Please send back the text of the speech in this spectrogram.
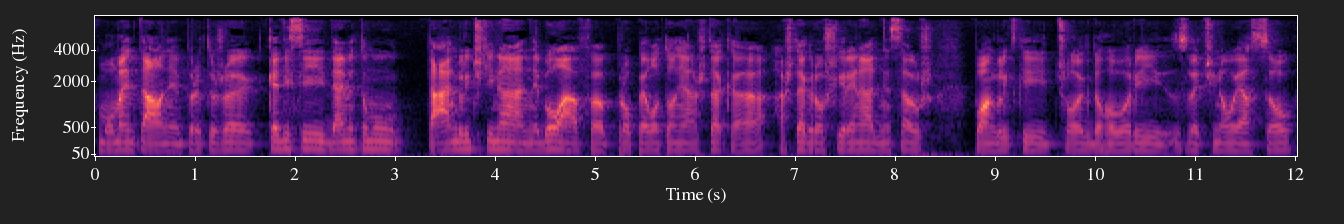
momentálne? Pretože kedysi, dajme tomu, tá angličtina nebola v pro pelotóne až tak, až tak rozšírená. Dnes sa už po anglicky človek dohovorí s väčšinou jazdcov,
